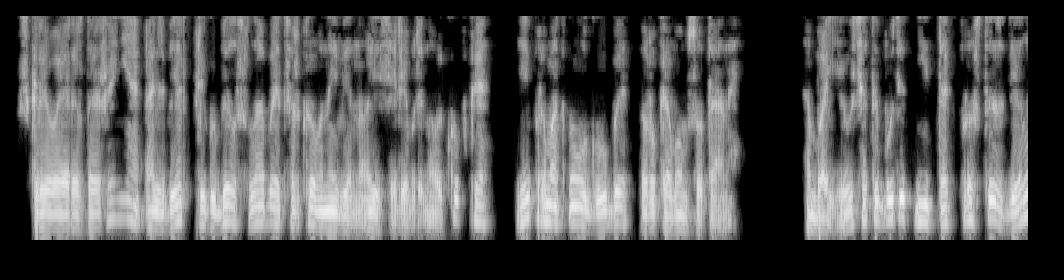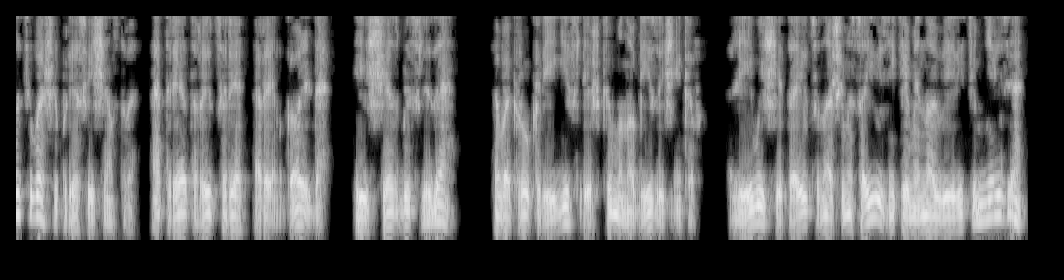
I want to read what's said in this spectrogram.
Скрывая раздражение, Альберт пригубил слабое церковное вино из серебряного кубка и промокнул губы рукавом сутаны. «Боюсь, это будет не так просто сделать, ваше преосвященство. Отряд рыцаря Ренгольда исчез без следа. Вокруг Риги слишком много язычников. Ливы считаются нашими союзниками, но верить им нельзя.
